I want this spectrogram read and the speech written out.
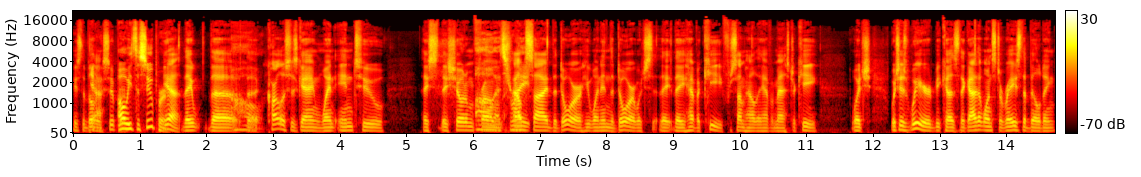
He's the building yeah. super. Oh, he's the super. Yeah, they the the Oh. Carlos's gang went into they they showed him Oh, from that's right. outside the door. He went in the door, which they they have a key for somehow they have a master key, which which is weird because the guy that wants to raze the building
